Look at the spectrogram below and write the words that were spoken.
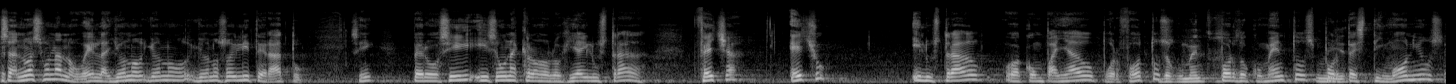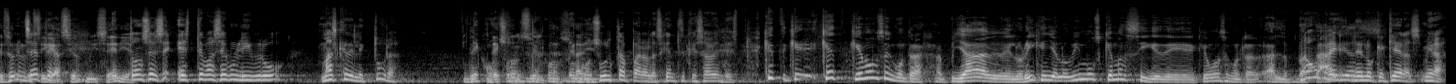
o sea, no es una novela, yo no, yo no, yo no soy literato, ¿sí? pero sí hice una cronología ilustrada. Fecha, hecho, ilustrado o acompañado por fotos, Documentos. por documentos, por testimonios. Es una etcétera. investigación muy seria. Entonces, este va a ser un libro más que de lectura, de, De consulta, consulta. de Está bien. consulta para las gentes que saben de esto. ¿Qué, qué, qué- qué vamos a encontrar? Ya el origen ya lo vimos. ¿Qué más sigue? de ¿Qué vamos a encontrar? ¿A las No, hombre, de lo que quieras. Mira,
